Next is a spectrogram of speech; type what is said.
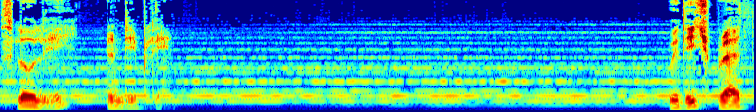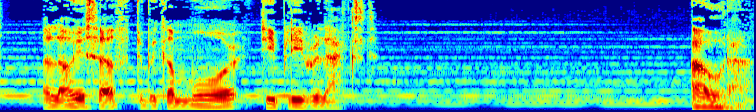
slowly and deeply. With each breath, allow yourself to become more deeply relaxed. Ahora,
